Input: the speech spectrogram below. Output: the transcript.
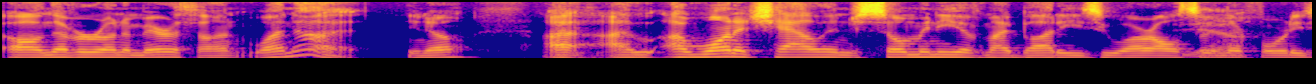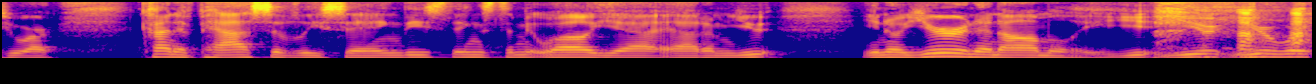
Oh, I'll never run a marathon. Why not? You know, I I, I want to challenge so many of my buddies who are also in their 40s who are kind of passively saying these things to me. Well, yeah, Adam, you you know you're an anomaly. You, you're you're. wor-"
